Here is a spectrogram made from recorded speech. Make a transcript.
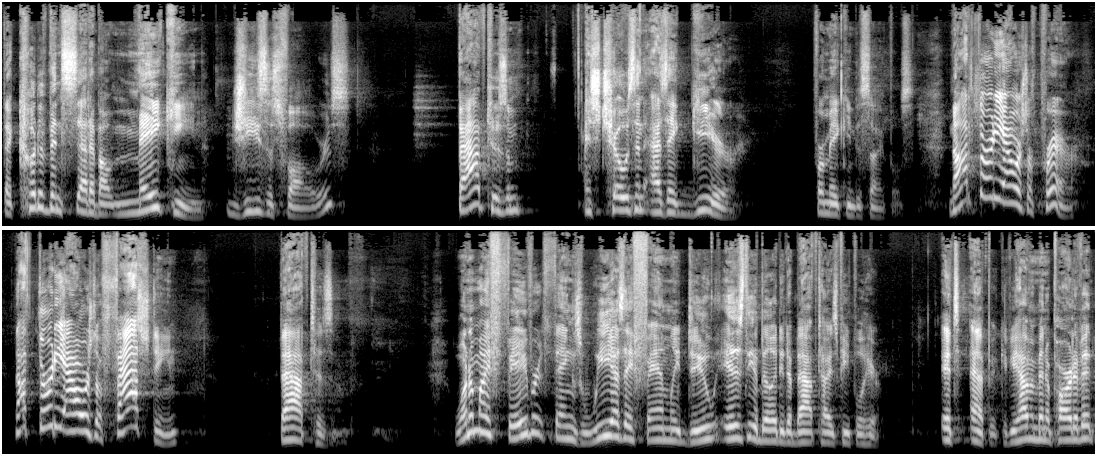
that could have been said about making Jesus followers, baptism is chosen as a gear for making disciples? Not 30 hours of prayer, not 30 hours of fasting, baptism. One of my favorite things we as a family do is the ability to baptize people here. It's epic. If you haven't been a part of it,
